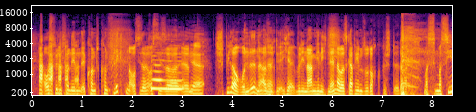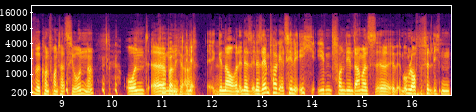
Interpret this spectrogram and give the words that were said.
ausführlich von den äh, Kon Konflikten aus dieser aus dieser ähm, Ja. Spielerrunde. Ne? Also Ja. ich, ich will die Namen hier nicht nennen, aber es gab eben so doch da mass massive Konfrontationen. Ne? Und ähm, Körperliche Art. Genau, und in, der, in derselben Folge erzähle ich eben von den damals äh, im Umlauf befindlichen,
